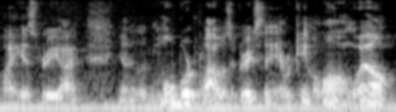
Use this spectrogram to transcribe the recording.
my history. I, you know, the moldboard plow was the greatest thing that ever came along. Well,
